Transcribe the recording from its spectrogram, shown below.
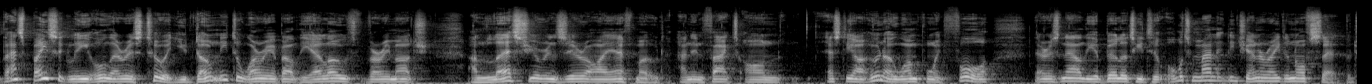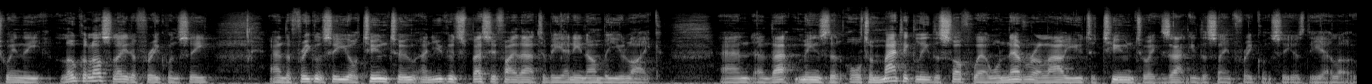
that's basically all there is to it. You don't need to worry about the LOs very much unless you're in zero IF mode. And in fact, on SDRuno 1.4, there is now the ability to automatically generate an offset between the local oscillator frequency and the frequency you're tuned to, and you could specify that to be any number you like. And, and, that means that automatically the software will never allow you to tune to exactly the same frequency as the LO.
